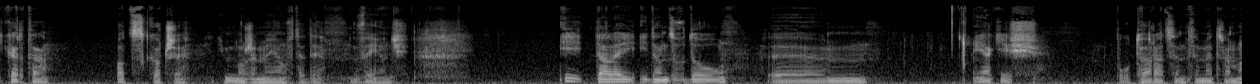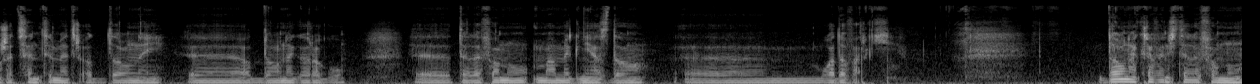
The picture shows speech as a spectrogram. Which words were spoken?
i karta odskoczy i możemy ją wtedy wyjąć. I dalej idąc w dół jakieś półtora centymetra, może centymetr od, dolnej, e, od dolnego rogu e, telefonu mamy gniazdo ładowarki. Dolna krawędź telefonu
